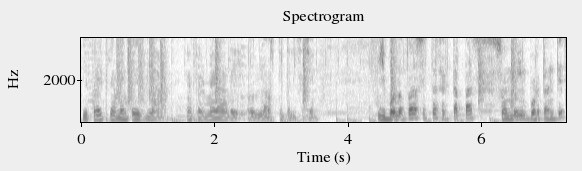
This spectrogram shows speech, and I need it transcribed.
y prácticamente es la enfermera de la hospitalización. Y bueno, todas estas etapas son muy importantes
